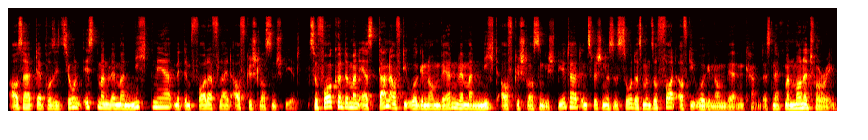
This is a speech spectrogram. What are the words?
Außerhalb der Position ist man, wenn man nicht mehr mit dem Vorderflight aufgeschlossen spielt. Zuvor konnte man erst dann auf die Uhr genommen werden, wenn man nicht aufgeschlossen gespielt hat. Inzwischen ist es so, dass man sofort auf die Uhr genommen werden kann. Das nennt man Monitoring.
